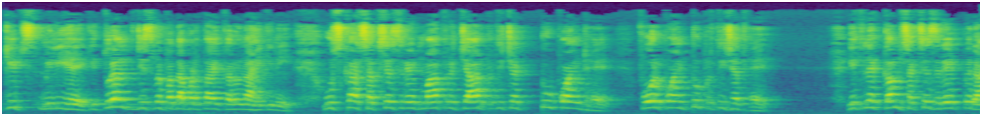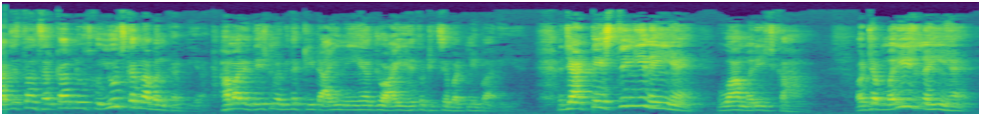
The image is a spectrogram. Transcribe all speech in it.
किट्स मिली है कि तुरंत जिसमें पता पड़ता है कोरोना है कि नहीं, उसका सक्सेस रेट मात्र चार प्रतिशत टू पॉइंट है फोर पॉइंट टू प्रतिशत है। इतने कम सक्सेस रेट पे राजस्थान सरकार ने उसको यूज़ करना बंद कर दिया। हमारे देश में अभी तक किट आई नहीं है, जो आई है तो ठीक से बट नहीं पा रही है। जहाँ टेस्टिंग ही नहीं है, वहाँ मरीज़ कहा? और जब मरीज़ नहीं है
